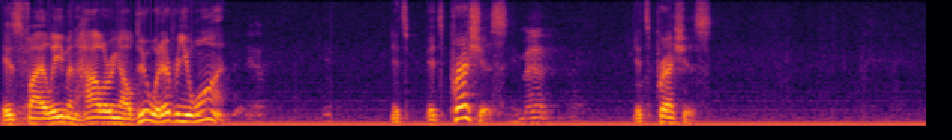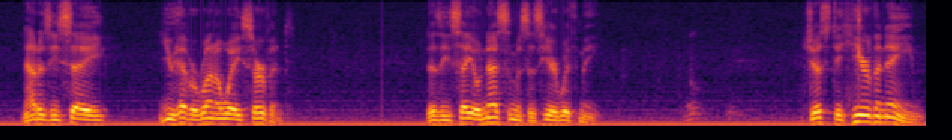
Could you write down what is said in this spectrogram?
Is Philemon hollering, I'll do whatever you want? It's, it's precious. Amen. It's precious. Now, does he say, You have a runaway servant? Does he say, Onesimus is here with me? Nope. Just to hear the name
